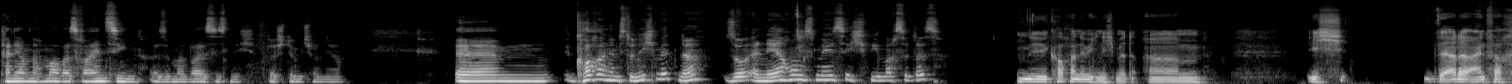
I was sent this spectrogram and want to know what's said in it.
kann ja noch mal was reinziehen. Also man weiß es nicht. Das stimmt schon, ja. Ähm, Kocher nimmst du nicht mit, ne? So ernährungsmäßig, wie machst du das? Nee, Kocher nehme ich nicht mit. Ähm, ich werde einfach,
